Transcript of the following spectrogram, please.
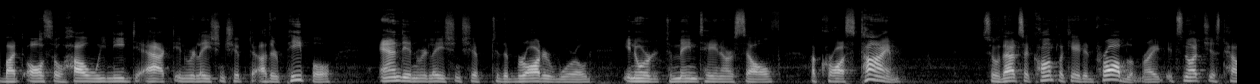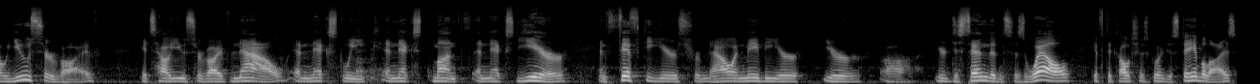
but also how we need to act in relationship to other people and in relationship to the broader world in order to maintain ourselves across time. So that's a complicated problem, right? It's not just how you survive, it's how you survive now and next week and next month and next year and 50 years from now and maybe your, your, uh, your descendants as well if the culture is going to stabilize.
